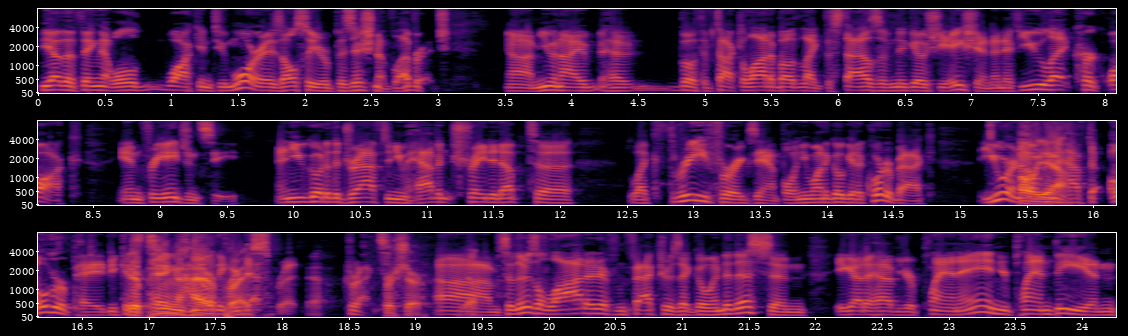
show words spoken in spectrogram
The other thing that we'll walk into more is also your position of leverage. Um, you and I have both have talked a lot about like the styles of negotiation, and if you let Kirk walk in free agency and you go to the draft and you haven't traded up to like three, for example, and you want to go get a quarterback, you are now oh, going to have to overpay because you're paying a higher price. You're desperate. Yeah, Correct. For sure. Um, yep. So there's a lot of different factors that go into this, and you got to have your plan A and your plan B, and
